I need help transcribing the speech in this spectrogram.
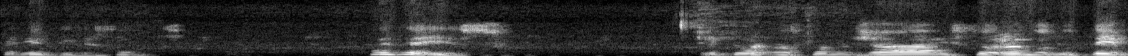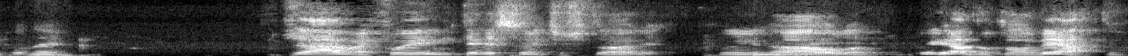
Seria interessante. Mas é isso. Heitor, nós estamos já estourando no tempo, né? Já, mas foi interessante a história. Foi a aula. Obrigado, doutor Roberto.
